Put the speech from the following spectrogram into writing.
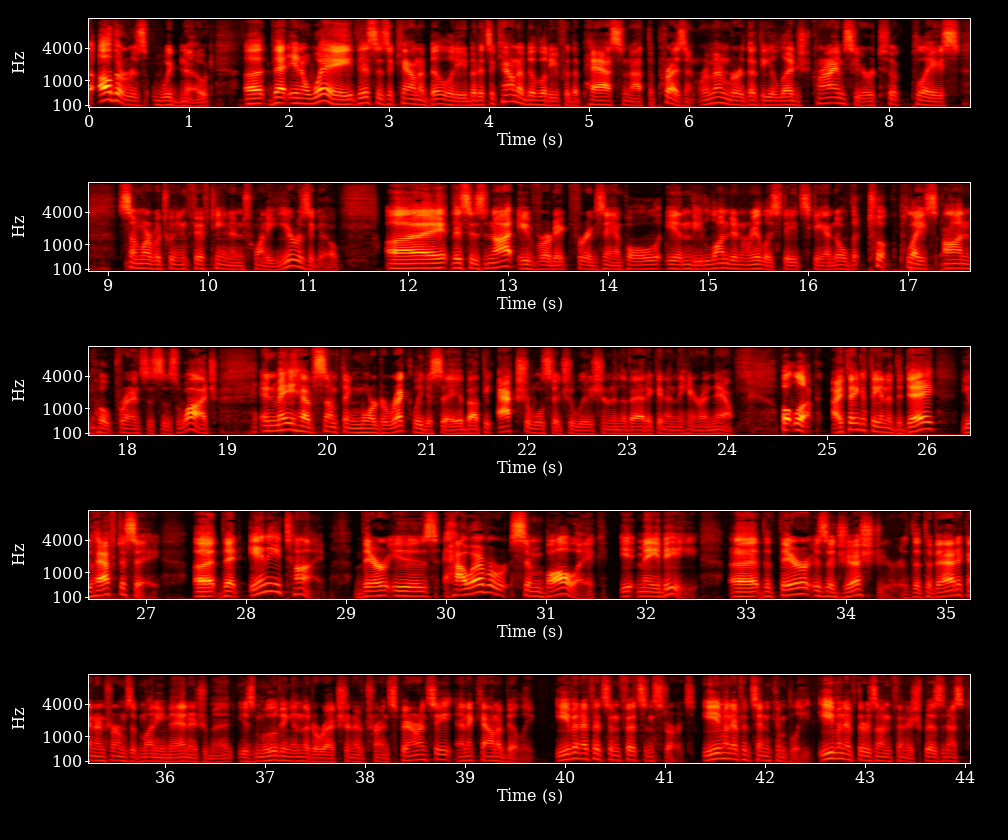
others would note that in a way this is accountability, but it's accountability for the past, not the present. Remember that the alleged crimes here took place somewhere between 15 and 20 years ago. Uh, this is not a verdict, for example, in the London real estate scandal that took place on Pope Francis's watch, and may have something more directly to say about the actual situation in the Vatican in the here and now. But look, I think at the end of the day, you have to say uh, that any time there is, however symbolic it may be, uh, that there is a gesture that the Vatican, in terms of money management, is moving in the direction of transparency and accountability, even if it's in fits and starts, even if it's incomplete, even if there's unfinished business.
